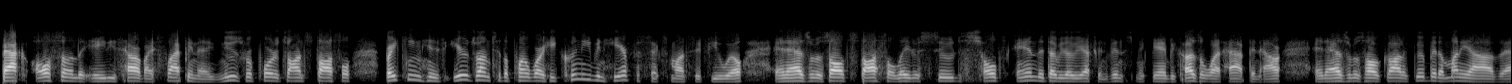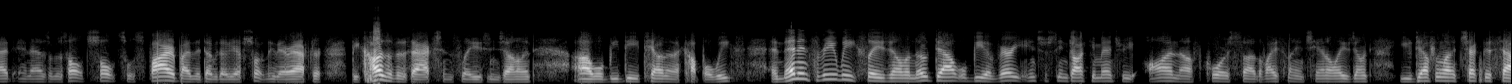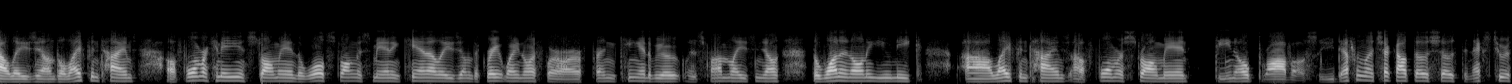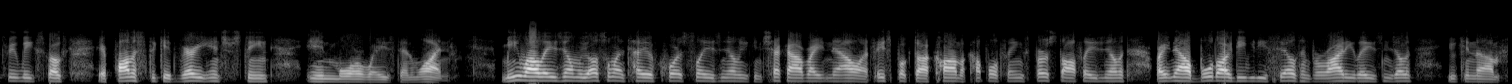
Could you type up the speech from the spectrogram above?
back also in the 80s, however, by slapping a news reporter, John Stossel, breaking his eardrum to the point where he couldn't even hear for six months, if you will. And as a result, Stossel later sued Schultz and the WWF and Vince McMahon because of what happened, however. And as a result, got a good bit of money out of that. And as a result, Schultz was fired by the WWF shortly thereafter because of his actions, ladies and gentlemen. Uh, will be detailed in a couple weeks. And then in three weeks, ladies and gentlemen, no doubt will be a very interesting documentary on, of course, uh, the Viceland channel, ladies and gentlemen. You definitely want to check this out, ladies and gentlemen. The life and times of former Canadian strongman, the world's strongest man in Canada, ladies and gentlemen, the Great White North, where our friend King NWO is from, ladies and gentlemen. The one and only unique uh, life and times of former strongman Dino Bravo. So you definitely want to check out those shows the next two or three weeks, folks. It promises to get very interesting in more ways than one. Meanwhile, ladies and gentlemen, we also want to tell you, of course, ladies and gentlemen, you can check out right now on Facebook.com a couple of things. First off, ladies and gentlemen, right now, Bulldog DVD sales and variety, ladies and gentlemen. You can um,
